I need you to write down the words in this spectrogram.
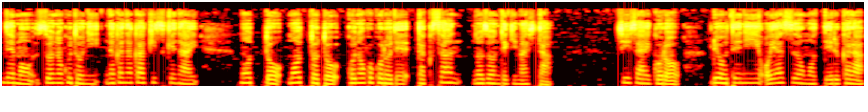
でも、そのことになかなか気づけない。もっともっととこの心でたくさん望んできました。小さい頃、両手におやつを持っているから、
